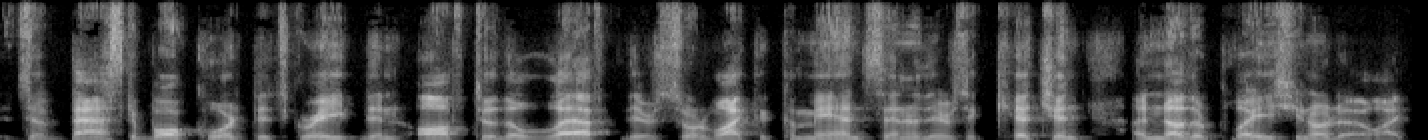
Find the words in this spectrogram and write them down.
it's a basketball court that's great. Then off to the left, there's sort of like a command center. There's a kitchen, another place, you know, to like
